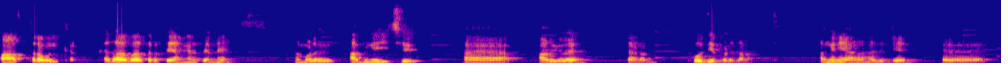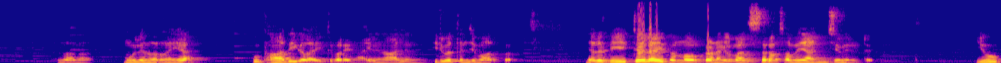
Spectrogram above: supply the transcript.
പാത്രവൽക്കരണം. കഥാപാത്രത്തെ അങ്ങനെ തന്നെ നമ്മൾ അഭിനയിച്ച് ആളുകളെ എന്താണ് ബോധ്യപ്പെടുത്തണം. അങ്ങനെയാണ് അതിന്റെ എന്താണ് മൂല്യനിർണയ ഉപാധികളായിട്ട് പറയുന്നത്. അതിന് നാലും ഇരുപത്തഞ്ച് മാർക്ക്. ഇനി ഡീറ്റെയിൽ ആയിട്ട് നോക്കുകയാണെങ്കിൽ മത്സരം സമയം അഞ്ച് minute U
